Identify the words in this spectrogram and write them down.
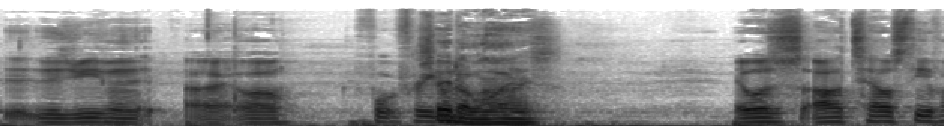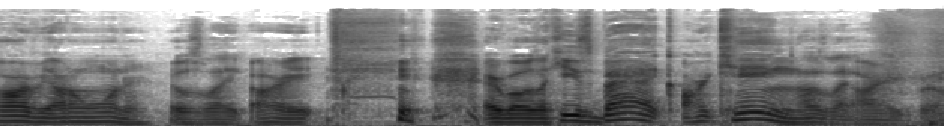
did you even? Uh, well, for Say freedom the it line. was. It was. I'll tell Steve Harvey I don't want her. It was like, all right. Everybody was like, he's back, our king. I was like, all right, bro.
